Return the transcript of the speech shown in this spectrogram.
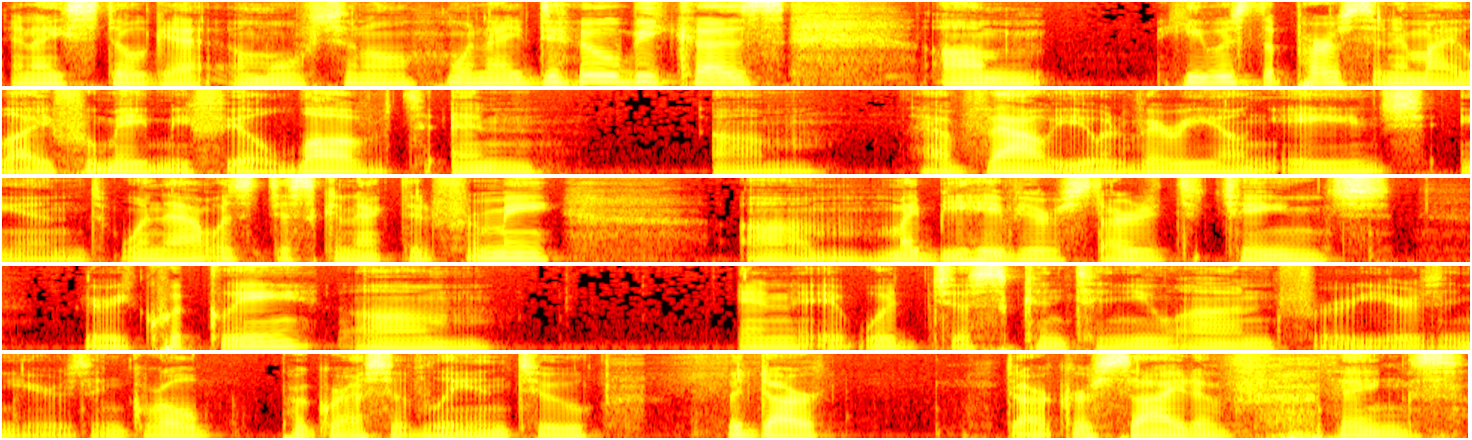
and I still get emotional when I do because um, he was the person in my life who made me feel loved and um, have value at a very young age. And when that was disconnected from me, um, my behavior started to change very quickly. Um, and it would just continue on for years and years and grow progressively into the dark, darker side of things.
